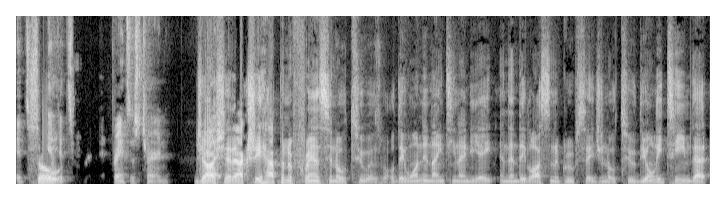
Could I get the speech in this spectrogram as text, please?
it's so if it's France's turn. Josh, but, it actually happened to France in 02 as well. They won in 1998 and then they lost in the group stage in 02. The only team that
